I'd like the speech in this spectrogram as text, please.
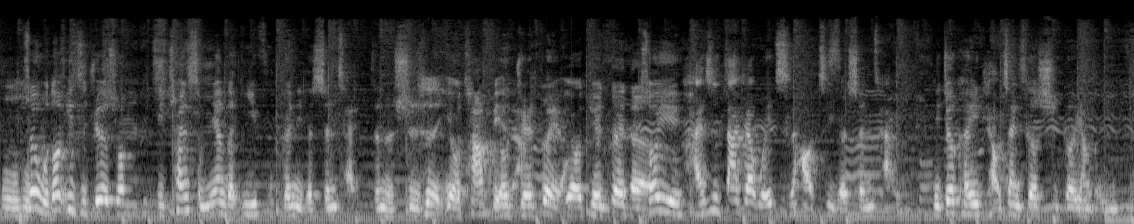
嗯，所以我都一直觉得说，你穿什么样的衣服跟你的身材真的是是有差别，有绝对有绝对的。所以还是大家维持好自己的身材，你就可以挑战各式各样的衣服。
